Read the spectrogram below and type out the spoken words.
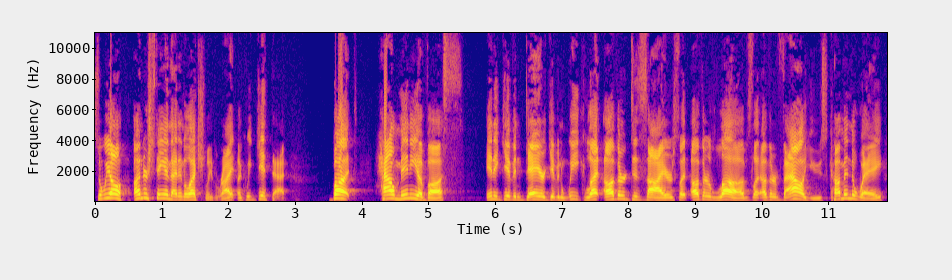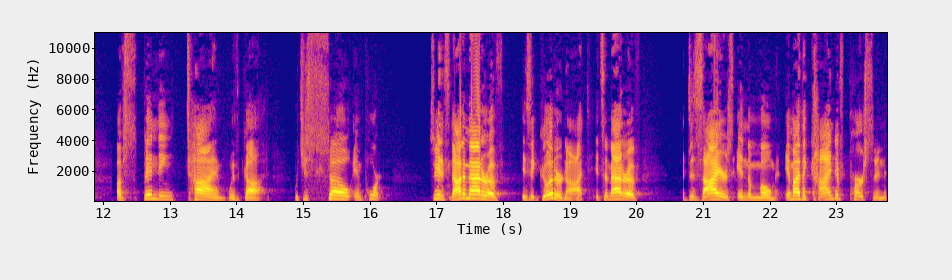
So we all understand that intellectually, right? Like we get that. But how many of us in a given day or given week let other desires, let other loves, let other values come in the way of spending time with God, which is so important. So again, it's not a matter of is it good or not, it's a matter of desires in the moment. Am I the kind of person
